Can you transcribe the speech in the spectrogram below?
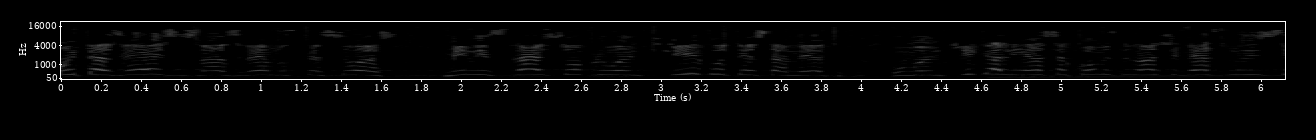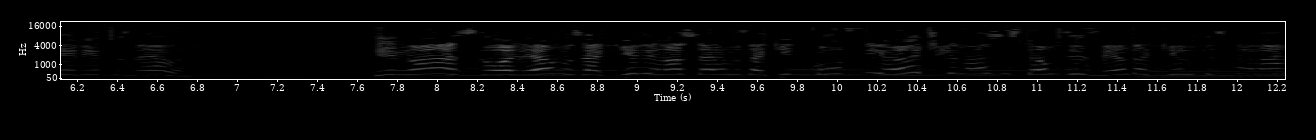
Muitas vezes nós vemos pessoas ministrar sobre o Antigo Testamento, uma antiga aliança, como se nós estivéssemos inseridos nela. E nós olhamos aquilo e nós saímos daqui confiantes que nós estamos vivendo aquilo que está lá.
